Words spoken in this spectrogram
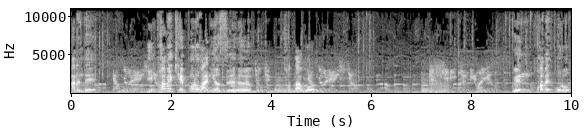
하는데 님 팝에 개뽀록 아니었음. 졌다고? 웬 뽀록?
